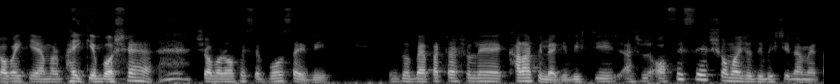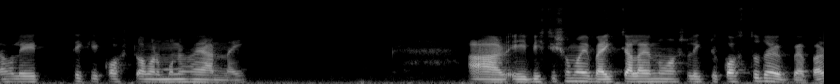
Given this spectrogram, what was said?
সবাইকে আমার ভাইকে বসে, সবার অফিসে পৌঁছাই দিই। কিন্তু ব্যাপারটা আসলে খারাপই লাগে, বৃষ্টি আসলে অফিসের সময় যদি বৃষ্টি নামে তাহলে এর থেকে কষ্ট আমার মনে হয় আর নাই। আর এই বৃষ্টির সময় বাইক চালানো আসলে একটু কষ্টদায়ক ব্যাপার।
